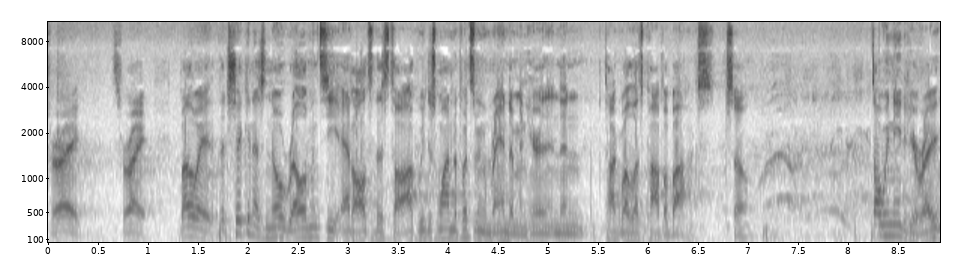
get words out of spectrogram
That's right. That's right. By the way, the chicken has no relevancy at all to this talk. We just wanted to put something random in here and then talk about let's pop a box. So that's all we need here, right?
